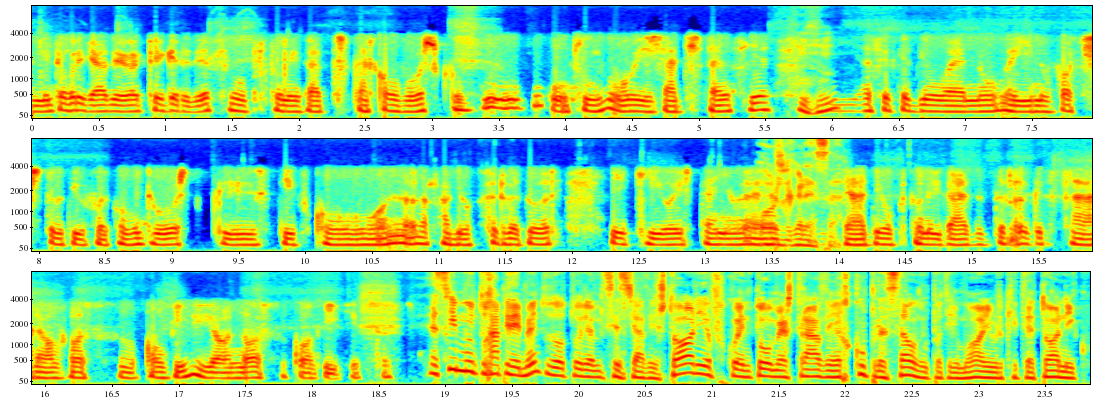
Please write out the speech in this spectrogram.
muito obrigado. Eu é que agradeço a oportunidade de estar convosco, enfim, hoje à distância uhum. e há cerca de um ano aí no vosso estúdio. Foi com muito gosto que estive com a Rádio Observador e que hoje tenho a, hoje a oportunidade de regressar ao vosso convívio e ao nosso convívio. Assim, muito rapidamente, o doutor é licenciado em História, frequentou o mestrado em Recuperação do Património Arquitetónico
